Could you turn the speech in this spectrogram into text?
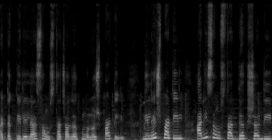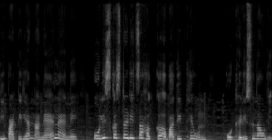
अटक केलेल्या संस्थाचालक मनोज पाटील निलेश पाटील आणि संस्थाध्यक्ष डी डी पाटील यांना न्यायालयाने पोलीस कस्टडीचा हक्क अबाधित ठेवून कोठडी सुनावली.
